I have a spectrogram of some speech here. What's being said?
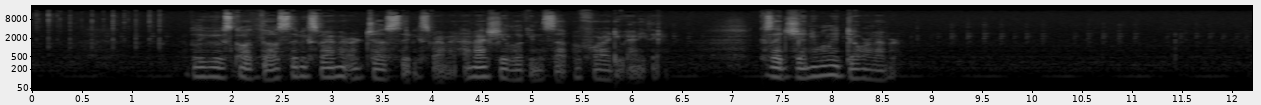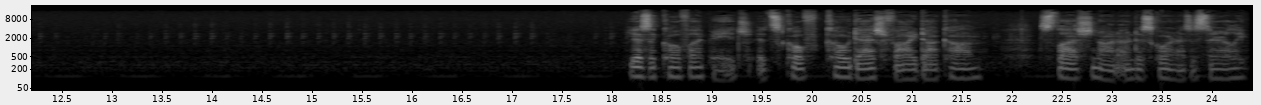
I believe it was called The Sleep Experiment or Just Sleep Experiment. I'm actually looking this up before I do anything. Because I genuinely don't remember. He has a Ko-Fi page. It's ko-fi.com slash not underscore necessarily.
